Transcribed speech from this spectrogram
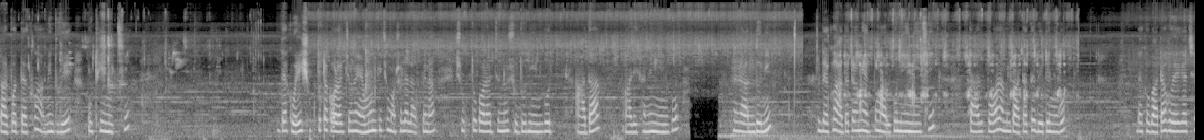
তারপর দেখো, আমি ধুয়ে উঠিয়ে নিচ্ছি। দেখো, এই শুক্তোটা করার জন্য এমন কিছু মশলা লাগবে না। শুক্তো করার জন্য শুধু নিয়ে নেব আদা, আর এখানে নিয়ে নেব রাঁধুনি। তো দেখো, আদাটা আমি একদম অল্প নিয়ে নিয়েছি। তারপর আমি বাটাতে বেটে নেব। দেখো, বাটা হয়ে গেছে।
